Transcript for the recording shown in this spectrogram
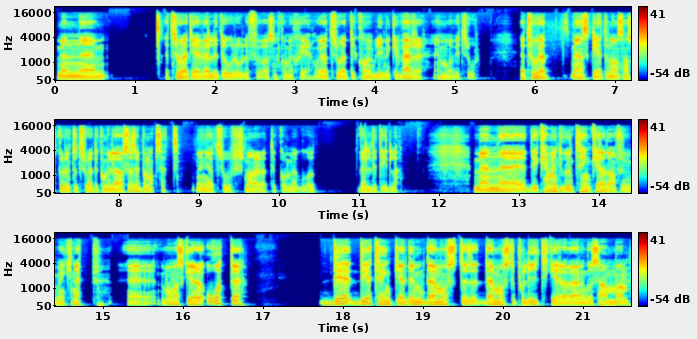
Men eh, jag tror att jag är väldigt orolig för vad som kommer ske. Och jag tror att det kommer bli mycket värre än vad vi tror. Jag tror att mänskligheten någonstans går runt och tror att det kommer lösa sig på något sätt. Men jag tror snarare att det kommer gå väldigt illa. Men eh, det kan man inte gå och tänka hela dagen för då blir man knäpp. Eh, vad man ska göra åt det, det, det tänker jag, det, där, måste, där måste politiker i hela världen gå samman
